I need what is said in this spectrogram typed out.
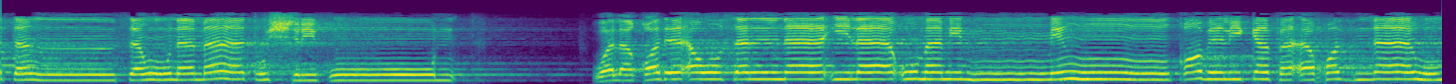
وَتَنسَوْنَ مَا تُشْرِكُونَ. وَلَقَدْ أَرْسَلْنَا إِلَى أُمَمٍ مِّن قَبْلِكَ فَأَخَذْنَاهُم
